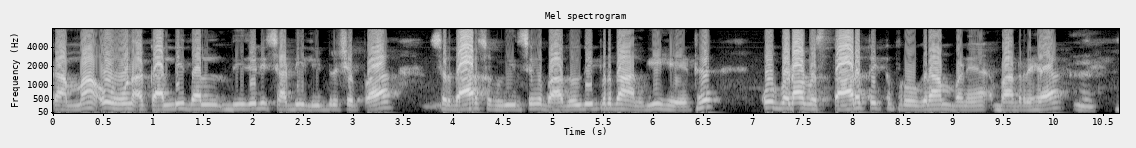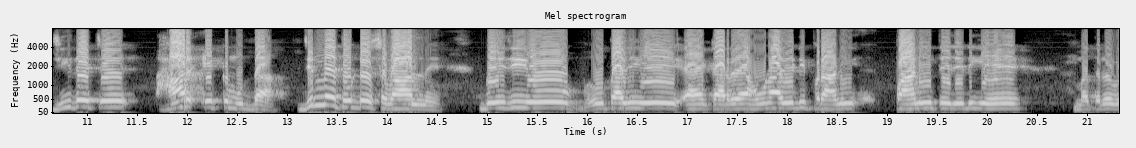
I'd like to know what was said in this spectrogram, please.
ਕੰਮ ਆ ਉਹ ਹੁਣ ਅਕਾਲੀ ਦਲ ਦੀ ਜਿਹੜੀ ਸਾਡੀ ਲੀਡਰਸ਼ਿਪ ਆ ਸਰਦਾਰ ਸੁਖਵੀਰ ਸਿੰਘ ਬਾਦਲ ਦੀ ਪ੍ਰਧਾਨਗੀ ਹੇਠ ਉਹ ਬੜਾ ਵਿਸਤਾਰਤ ਇੱਕ ਪ੍ਰੋਗਰਾਮ ਬਣਿਆ ਬਣ ਰਿਹਾ। ਜਿਹਦੇ ਚ ਹਰ ਇੱਕ ਮੁੱਦਾ ਜਿੰਨੇ ਤੁਹਾਡੇ ਸਵਾਲ ਨੇ ਵੀ ਜੀ ਉਹ ਉਹ ਤਾਂ ਜੀ ਇਹ ਐ ਕਰ ਰਿਹਾ ਹੁਣ ਆ ਜਿਹੜੀ ਪੁਰਾਣੀ ਪਾਣੀ ਤੇ ਜਿਹੜੀ ਇਹ ਮਤਲਬ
